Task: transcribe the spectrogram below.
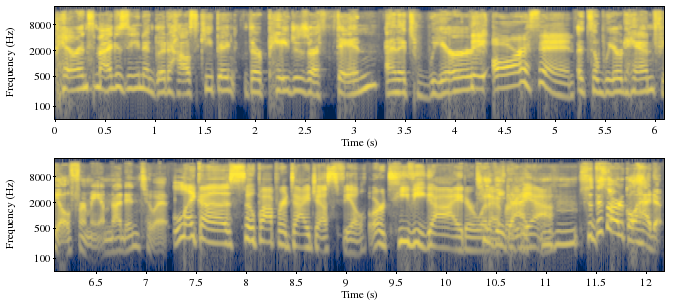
Parents Magazine and Good Housekeeping, their pages are thin and it's weird. They are thin. it's a weird hand feel for me. I'm not into it. Like a soap opera digest feel or TV guide or whatever. TV guide. Yeah. mhm. So this article had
